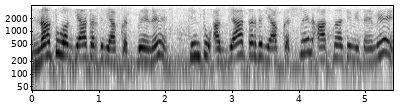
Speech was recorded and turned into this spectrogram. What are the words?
न तो अज्ञात अर्थ व्यापक किंतु अज्ञात अर्थ व्यापक आत्मा के विषय में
